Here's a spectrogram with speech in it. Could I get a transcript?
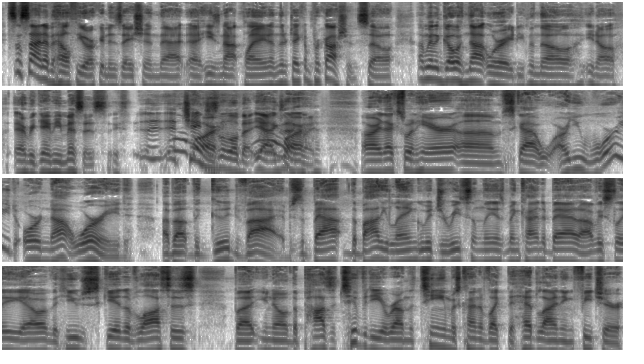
it's a sign of a healthy organization that uh, he's not playing and they're taking precautions. So I'm going to go with not worried, even though you know every game he misses, it, it changes a little bit. Yeah, exactly. All right, next one here, um, Scott. Are you worried or not worried about the good vibes? The ba- the body language recently has been kind of bad. Obviously, you know, the huge skid of losses, but you know, the positivity around the team was kind of like the headlining feature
